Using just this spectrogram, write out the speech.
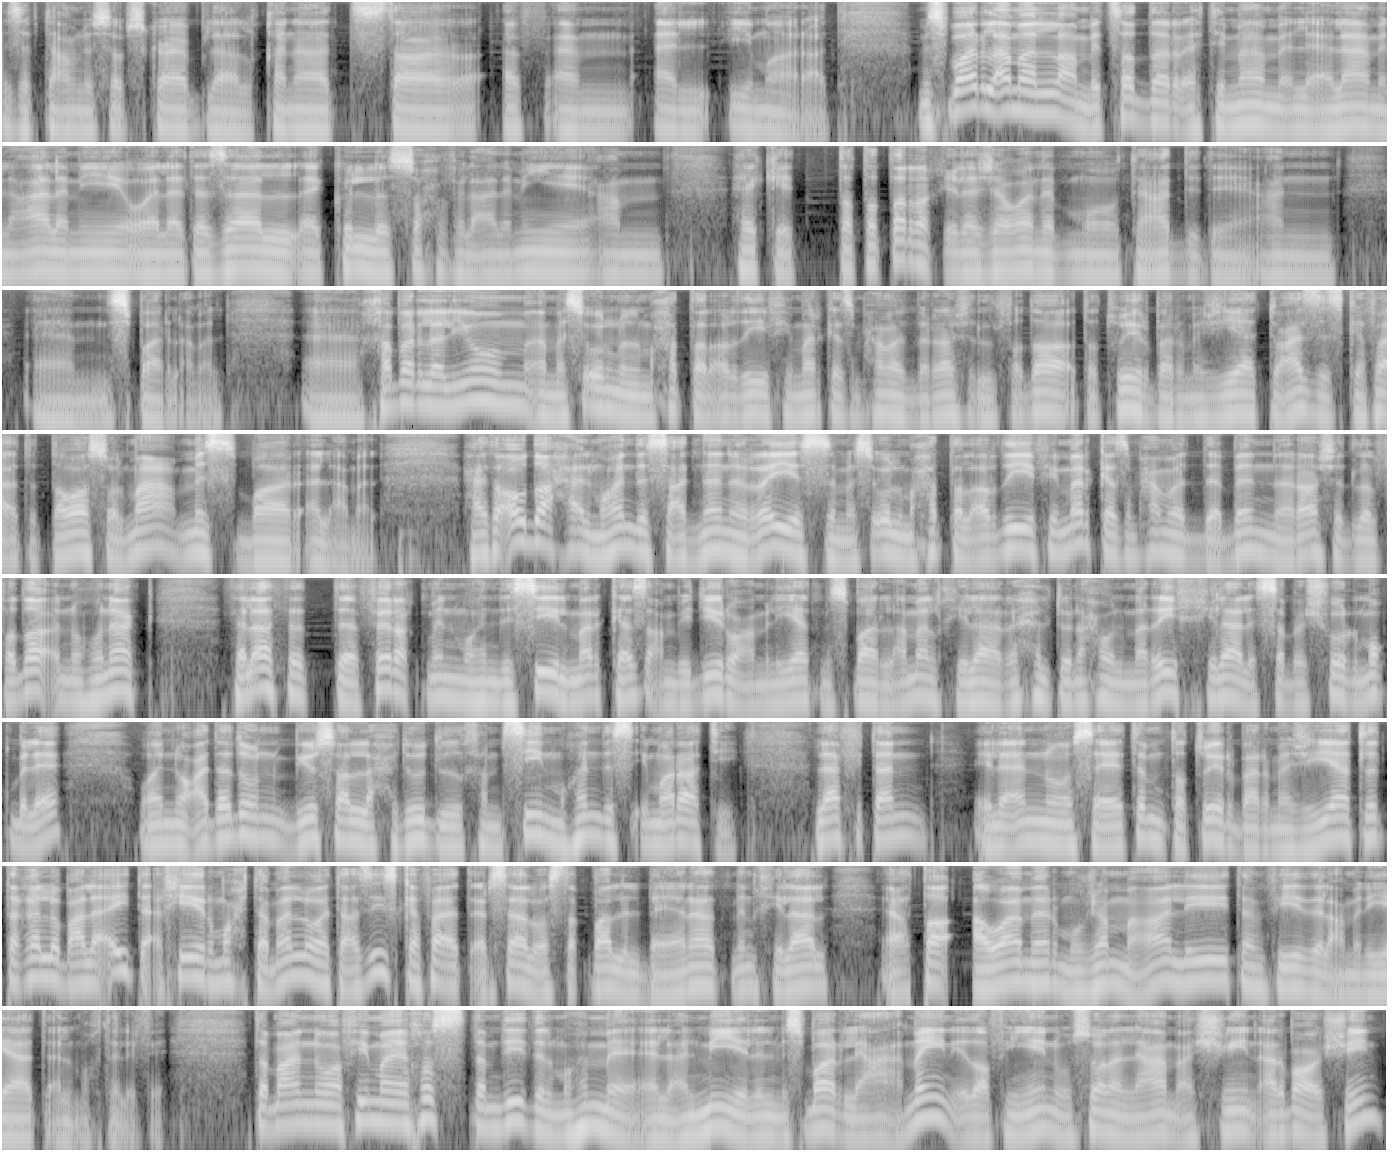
إذا بتعملوا subscribe للقناة ستار اف ام الإمارات. مسبار الأمل عم بيتصدر اهتمام الإعلام العالمي ولا تزال كل الصحف العالمية عم هيك تتطرق إلى جوانب متعددة عن مسبار الأمل. آه، خبر لليوم مسؤول من المحطة الأرضية في مركز محمد بن راشد للفضاء تطوير برمجيات تعزز كفاءة التواصل مع مسبار الأمل. حيث أوضح المهندس عدنان الريس مسؤول المحطة الأرضية في مركز محمد بن راشد للفضاء انه هناك ثلاثة فرق من مهندسي المركز عم بيديروا عمليات مسبار الأمل خلال رحلته نحو المريخ خلال السبع شهور المقبلة وانه عددهم بيوصل لحدود ال 50 مهندس إماراتي لافتا إلى أنه سيتم تطوير برمجيات للتغلب على أي تأخير محتمل وتعزيز كفاءه إرسال واستقبال البيانات من خلال إعطاء أوامر مجمعة لتنفيذ العمليات المختلفة. طبعا وفيما يخص تمديد المهمة العلمية للمسبار لعامين إضافيين وصولا لعام 2024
